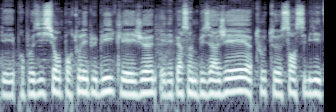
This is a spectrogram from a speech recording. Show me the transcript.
des propositions pour tous les publics, les jeunes et les personnes plus âgées, toute sensibilité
